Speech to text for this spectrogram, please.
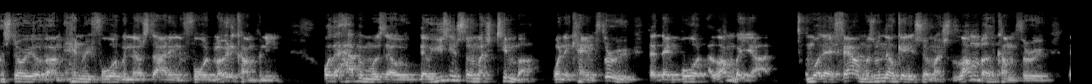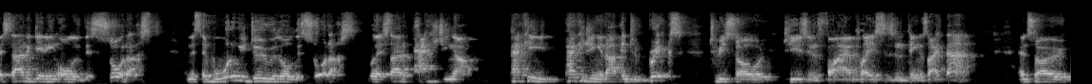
a story of um, Henry Ford when they were starting the Ford Motor Company what that happened was they were, they were using so much timber when it came through that they bought a lumber yard. And what they found was when they were getting so much lumber come through, they started getting all of this sawdust. And they said, well, what do we do with all this sawdust? Well, they started packaging up, packing, packaging it up into bricks to be sold to use in fireplaces and things like that. And so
